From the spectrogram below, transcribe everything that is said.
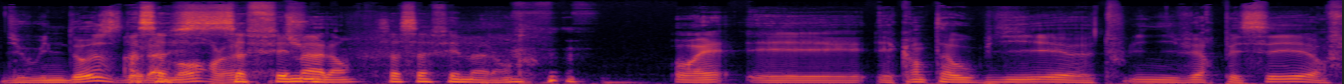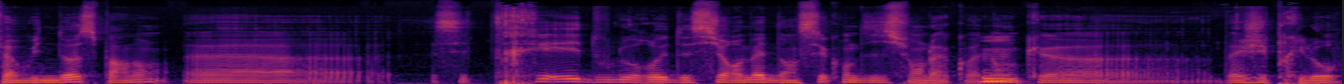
du Windows de ah, la mort. Ça fait mal, hein. ça, ça fait mal. Hein. Ouais, et, et quand t'as oublié tout l'univers PC, enfin Windows, pardon, c'est très douloureux de s'y remettre dans ces conditions-là. quoi. Mm. Donc euh, bah, j'ai pris l'eau,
